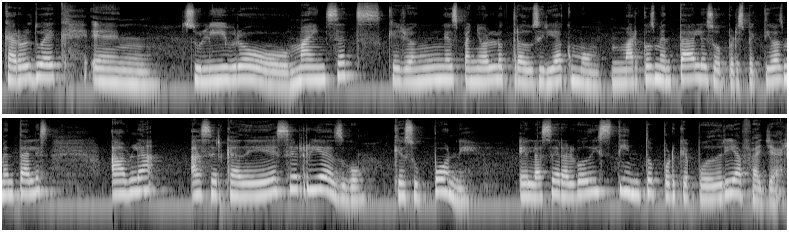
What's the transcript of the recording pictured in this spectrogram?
Carol Dweck en su libro Mindsets, que yo en español lo traduciría como marcos mentales o perspectivas mentales, habla acerca de ese riesgo que supone el hacer algo distinto porque podría fallar.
